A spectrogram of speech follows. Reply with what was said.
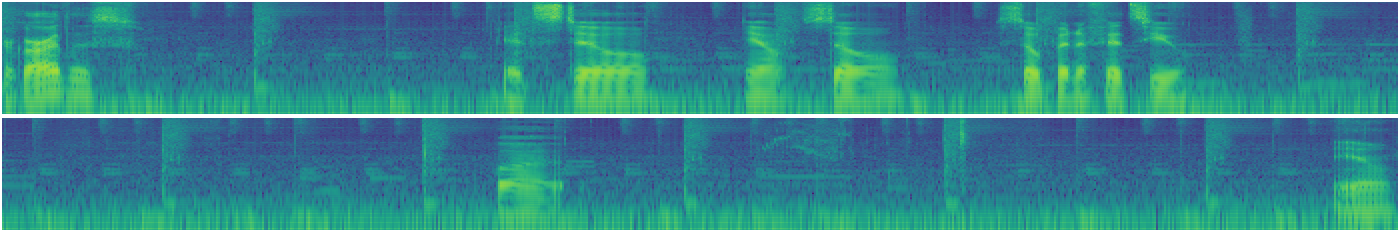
regardless it's still you know still still benefits you But you know,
